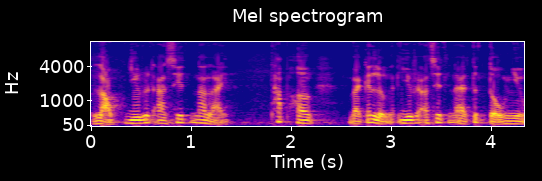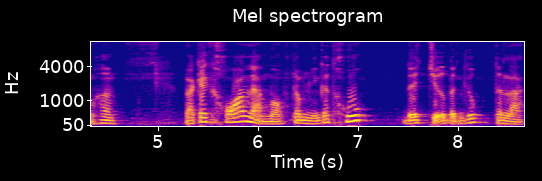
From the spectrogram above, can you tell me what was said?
lọc uric acid nó lại thấp hơn và cái lượng uric acid là tích tụ nhiều hơn. Và cái khó là một trong những cái thuốc để chữa bệnh gút tên là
